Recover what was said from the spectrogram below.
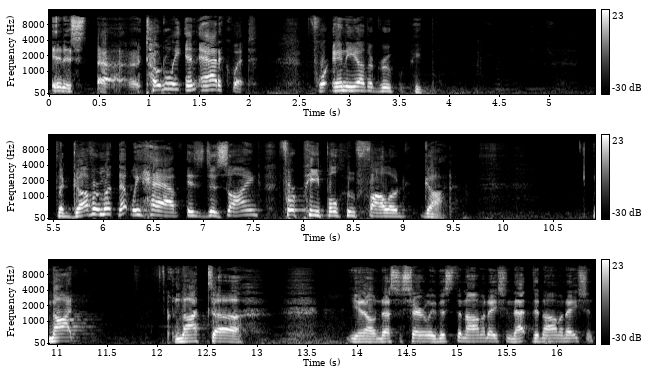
it is uh, totally inadequate for any other group of people. The government that we have is designed for people who followed God, not not uh, you know, necessarily this denomination, that denomination,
